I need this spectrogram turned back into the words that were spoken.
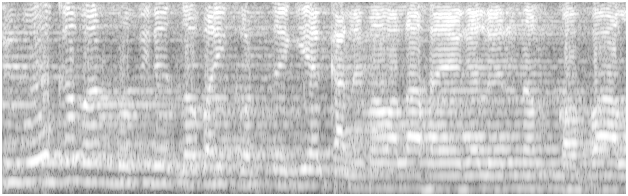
যুবক আমার নবীরে জবাই করতে গিয়ে কালেমাওয়ালা হয়ে গেল, এর নাম কফাল।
